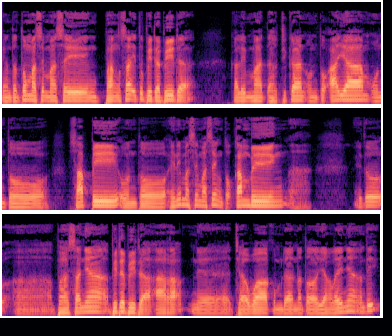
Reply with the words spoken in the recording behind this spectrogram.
yang tentu masing-masing bangsa itu beda-beda. Kalimat hardikan untuk ayam, untuk sapi, untuk ini masing-masing untuk kambing. Nah, itu uh, bahasanya beda-beda. Arab, ya, Jawa, kemudian atau yang lainnya nanti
